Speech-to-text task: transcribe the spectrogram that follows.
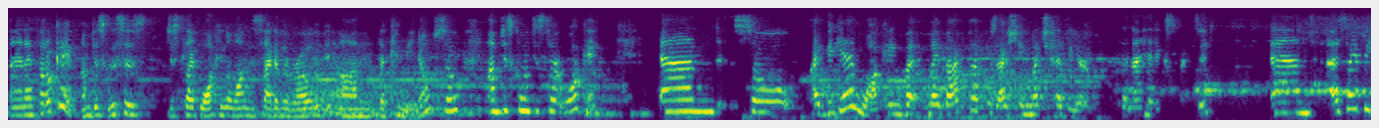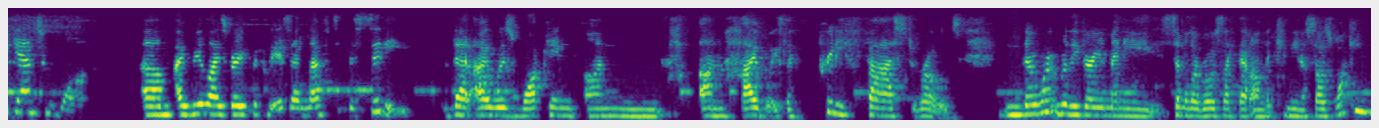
And I thought, okay, I'm just, this is just like walking along the side of the road on the Camino. So I'm just going to start walking. And so I began walking, but my backpack was actually much heavier than I had expected. And as I began to walk, um, I realized very quickly as I left the city that I was walking on on highways, like pretty fast roads. There weren't really very many similar roads like that on the Camino. So I was walking,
